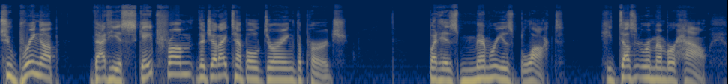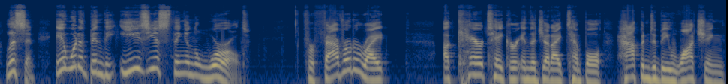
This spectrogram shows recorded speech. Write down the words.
to bring up that he escaped from the Jedi Temple during the Purge, but his memory is blocked. He doesn't remember how. Listen, it would have been the easiest thing in the world for Favreau to write a caretaker in the Jedi Temple happened to be watching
